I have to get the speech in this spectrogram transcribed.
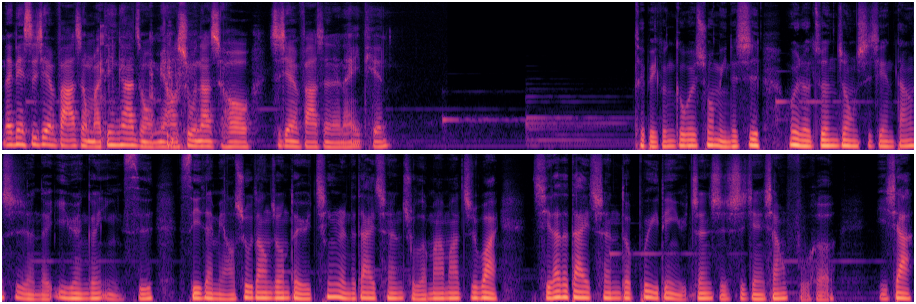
那天事件发生，我们来听听他怎么描述那时候事件发生的那一天。特别跟各位说明的是，为了尊重事件当事人的意愿跟隐私，C 在描述当中对于亲人的代称，除了妈妈之外，其他的代称都不一定与真实事件相符合。以下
